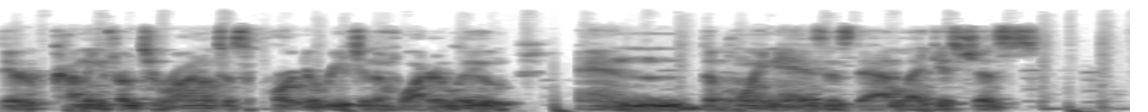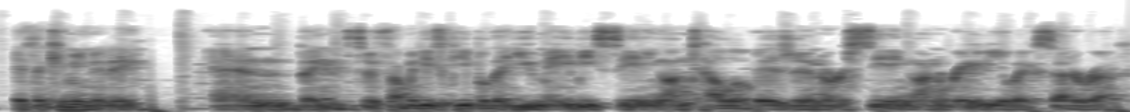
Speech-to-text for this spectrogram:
They're coming from Toronto to support the region of Waterloo, and the point is, is that like it's just it's a community, and like, some of these people that you may be seeing on television or seeing on radio, etc.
